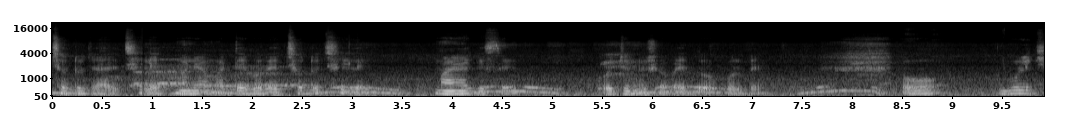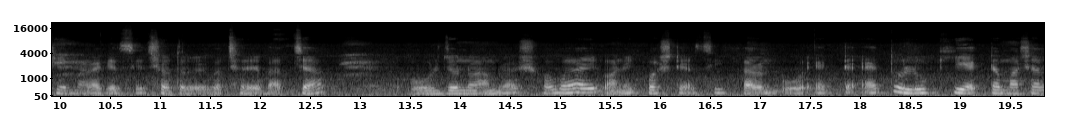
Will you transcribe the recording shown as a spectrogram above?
ছোট যার ছেলে মানে আমার দেবরের ছোট ছেলে মারা গেছে। ওর জন্য সবাই দোয়া করবে ও গুলি খেয়ে মারা গেছে। সতেরো বছরের বাচ্চা। ওর জন্য আমরা সবাই অনেক কষ্টে আছি, কারণ ও একটা এত লক্ষ্মী একটা মাসাল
